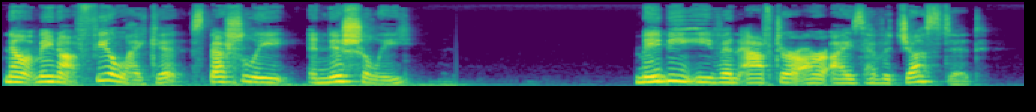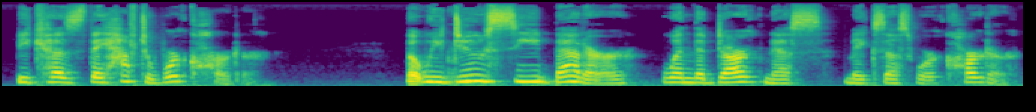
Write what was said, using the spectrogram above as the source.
Now, it may not feel like it, especially initially, maybe even after our eyes have adjusted because they have to work harder. But we do see better when the darkness makes us work harder.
